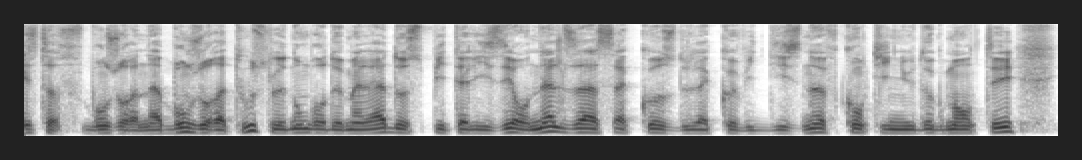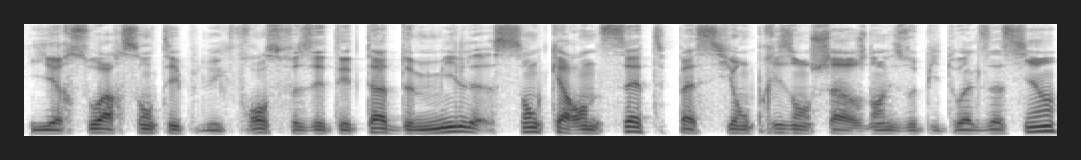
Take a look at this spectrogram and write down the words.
Christophe. Bonjour Anna, bonjour à tous. Le nombre de malades hospitalisés en Alsace à cause de la Covid-19 continue d'augmenter. Hier soir, Santé publique France faisait état de 1147 patients pris en charge dans les hôpitaux alsaciens,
